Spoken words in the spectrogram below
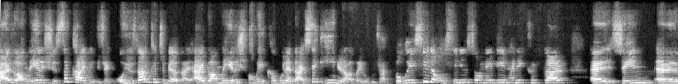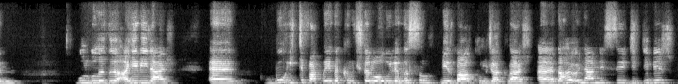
Erdoğan'la yarışırsa kaybedecek. O yüzden kötü bir aday. Erdoğan'la yarışmamayı kabul ederse iyi bir aday olacak. Dolayısıyla o senin söylediğin hani Kürtler, şeyin e, vurguladığı Aleviler, bu ittifakla ya da Kılıçdaroğlu'yla nasıl bir bağ kuracaklar? Daha önemlisi ciddi bir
